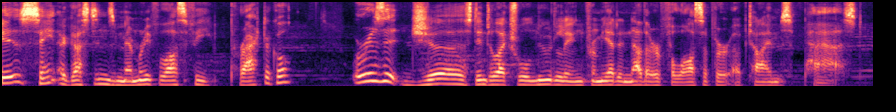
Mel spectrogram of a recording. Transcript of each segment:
Is St. Augustine's memory philosophy practical? Or is it just intellectual noodling from yet another philosopher of times past?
